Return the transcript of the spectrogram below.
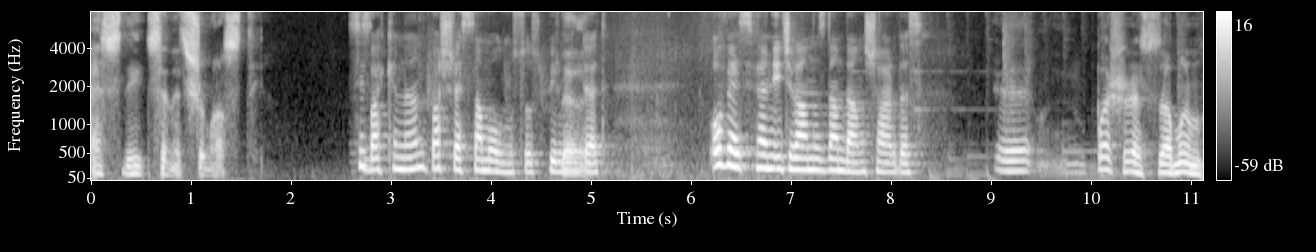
əsli sənətşünasdı. Siz Bakının baş rəssamı olmusunuz bir müddət. O vəzifəni icranızdan danışardınız. E, baş rəssamın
